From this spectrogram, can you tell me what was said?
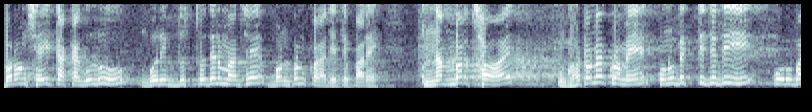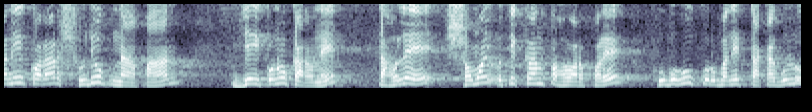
বরং সেই টাকাগুলো গরিব দুস্থদের মাঝে বন্টন করা যেতে পারে। নাম্বার ছয়, ঘটনাক্রমে কোনো ব্যক্তি যদি কোরবানি করার সুযোগ না পান যে কোনো কারণে, তাহলে সময় অতিক্রান্ত হওয়ার পরে হুবহু কোরবানির টাকাগুলো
